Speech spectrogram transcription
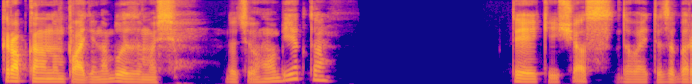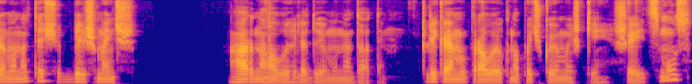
Крапка на нумпаді наблизимось до цього об'єкта. Деякий час давайте заберемо на те, щоб більш-менш гарного вигляду йому надати. Клікаємо правою кнопочкою мишки Shade Smooth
